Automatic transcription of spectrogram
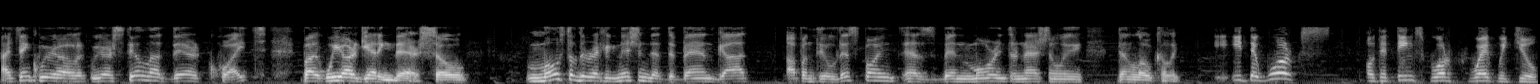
I think we are we are still not there quite but we are getting there. So most of the recognition that the band got up until this point has been more internationally than locally. It the works or the things work well with you.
